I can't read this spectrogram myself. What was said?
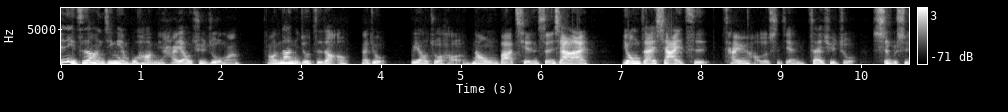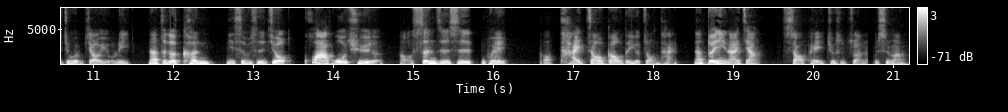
诶，你知道你今年不好，你还要去做吗？好，那你就知道哦，那就不要做好了。那我们把钱省下来，用在下一次财运好的时间再去做，是不是就会比较有利？那这个坑你是不是就跨过去了？好，甚至是不会哦太糟糕的一个状态。那对你来讲，少赔就是赚了，不是吗？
